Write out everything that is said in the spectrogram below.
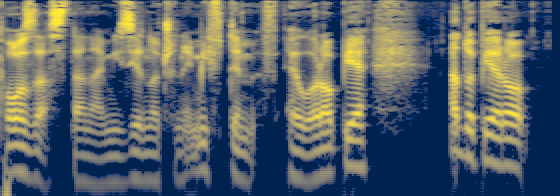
poza Stanami Zjednoczonymi, w tym w Europie, a dopiero E,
